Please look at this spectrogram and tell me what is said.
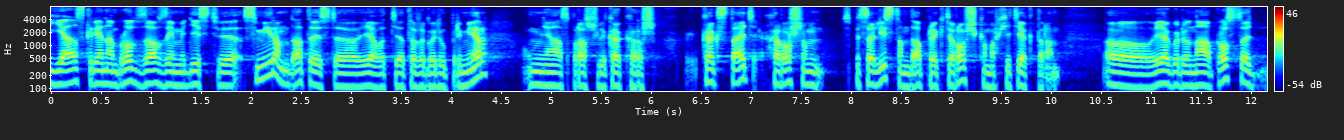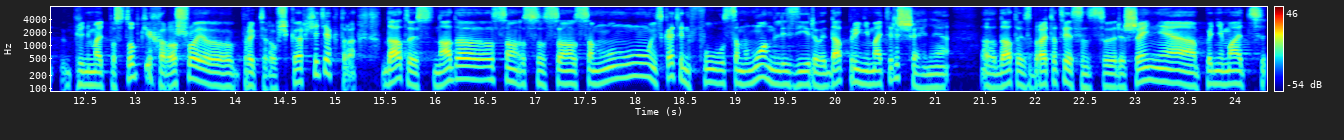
я скорее наоборот за взаимодействие с миром, да, то есть э, я вот тебе тоже говорил пример, у меня спрашивали, как, хорош, как стать хорошим специалистом, да, проектировщиком, архитектором. Э, я говорю, на просто принимать поступки хорошего э, проектировщика-архитектора, да, то есть надо самому искать инфу, самому анализировать, да, принимать решения, да, то есть брать ответственность за свое решение, понимать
